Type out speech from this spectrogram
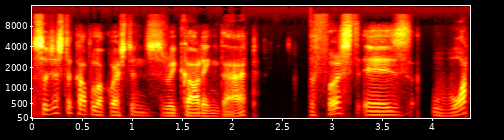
So just a couple of questions regarding that. The first is what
